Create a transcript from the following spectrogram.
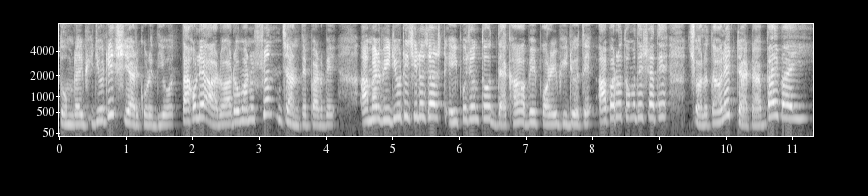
তোমরা এই ভিডিওটি শেয়ার করে দিও, তাহলে আরও আরও মানুষজন জানতে পারবে। আমার ভিডিওটি ছিল জাস্ট এই পর্যন্ত, দেখা হবে পরের ভিডিওতে আবারও তোমাদের সাথে। চলো তাহলে টাটা, বাই বাই।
